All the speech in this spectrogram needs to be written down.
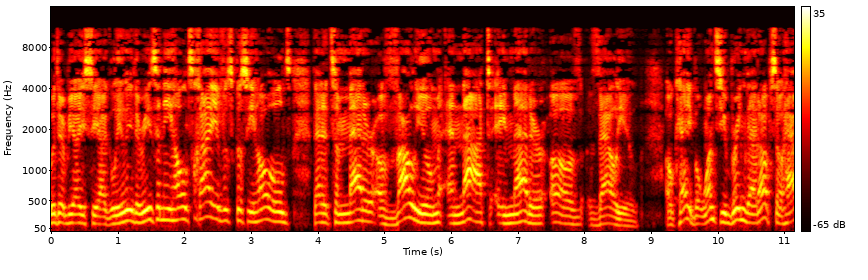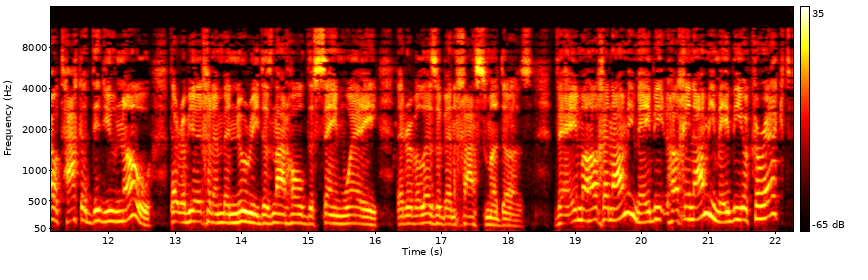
with Rabbi Yossi Aglili. The reason he holds chayiv is because he holds that it's a matter of volume and not a matter of value. Okay, but once you bring that up, so how Taka did you know that Rabbi Yochanan ben Nuri does not hold the same way that Rabbi Lezer ben Chasma does? Ve'ema hachanami, maybe hachinami, maybe you're correct.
